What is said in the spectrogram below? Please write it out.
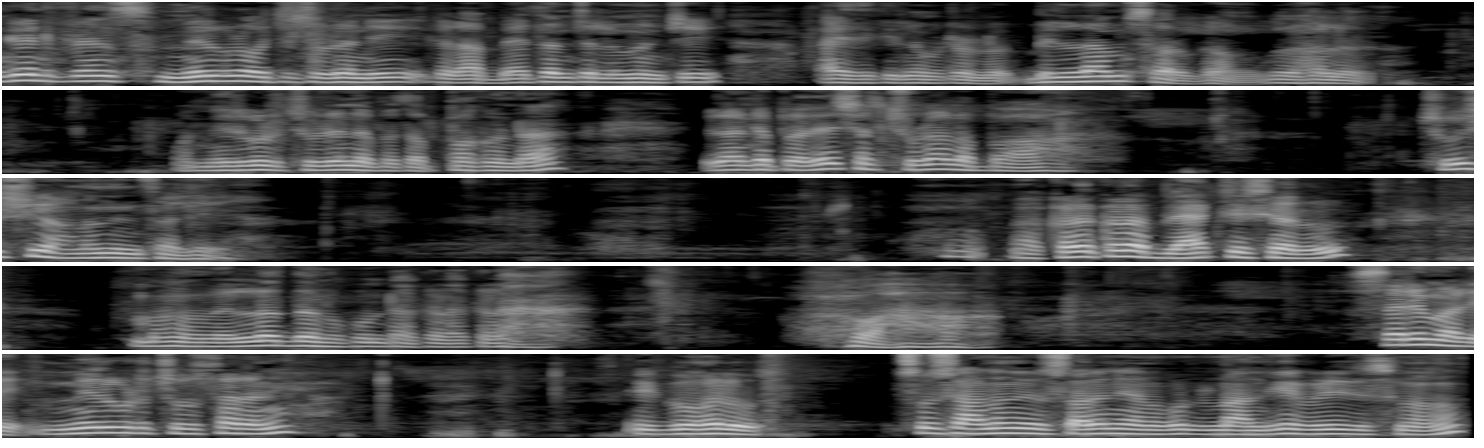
ఇంకేంటి ఫ్రెండ్స్ మీరు కూడా వచ్చి చూడండి. ఇక్కడ బేతంచెల నుంచి ఐదు కిలోమీటర్లు బిల్లం స్వర్గం గుహలు. మీరు కూడా చూడండి తప్పకుండా. ఇలాంటి ప్రదేశాలు చూడాలబ్బా. చూసి ఆనందించాలి. అక్కడక్కడ బ్లాక్ చేశారు. మనం వెళ్ళొద్దు అనుకుంటా అక్కడక్కడ. వా సరే మరి మీరు కూడా చూస్తారని ఈ గుహలు చూసి ఆనందిస్తారని అనుకుంటున్నాను అందుకే వీడియో తీస్తున్నాను.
